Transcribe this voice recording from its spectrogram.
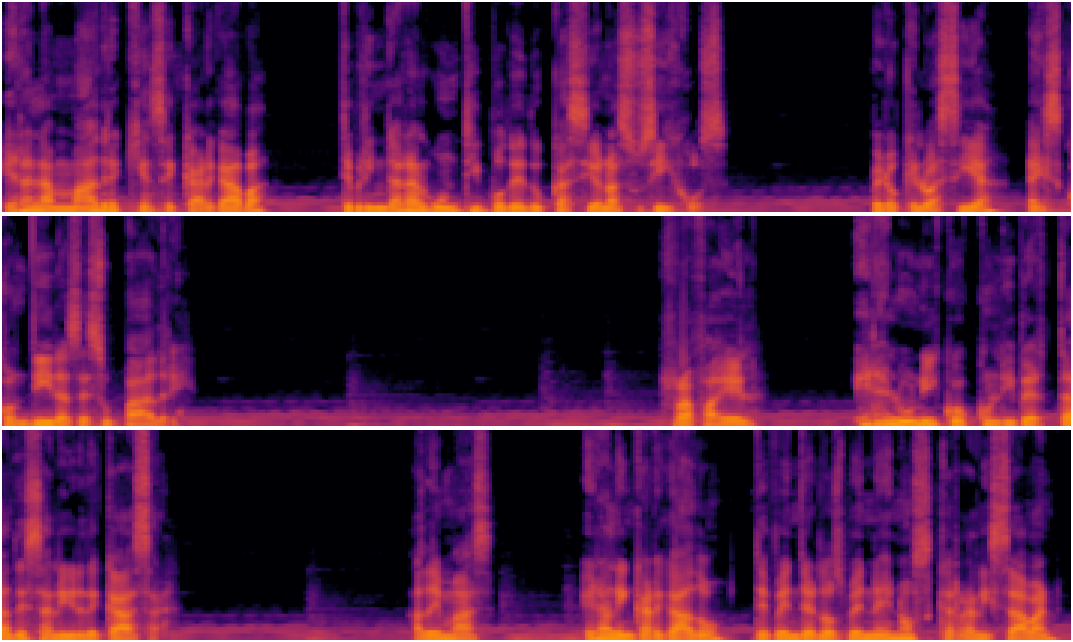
era la madre quien se encargaba de brindar algún tipo de educación a sus hijos, pero que lo hacía a escondidas de su padre. Rafael era el único con libertad de salir de casa. Además, era el encargado de vender los venenos que realizaban,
